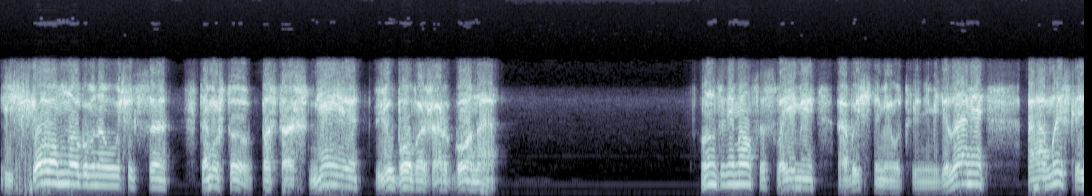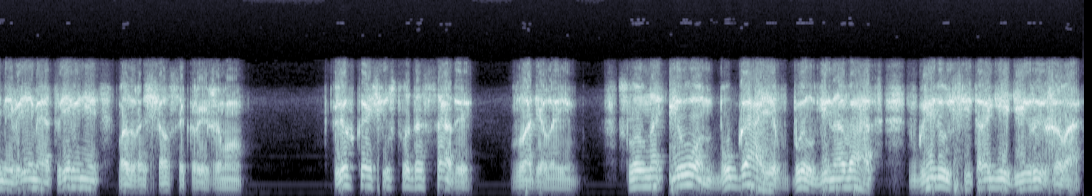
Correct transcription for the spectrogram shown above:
Еще многому научится, тому, что пострашнее любого жаргона. Он занимался своими обычными утренними делами, а мыслями время от времени возвращался к Рыжему. Легкое чувство досады владело им. словно и он, Бугаев, был виноват в грядущей трагедии Рыжего.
